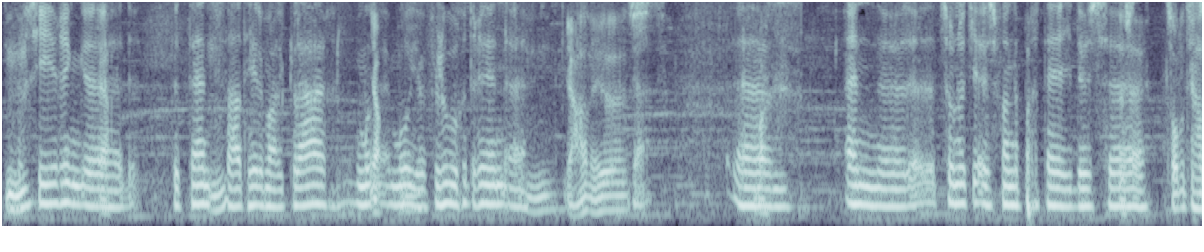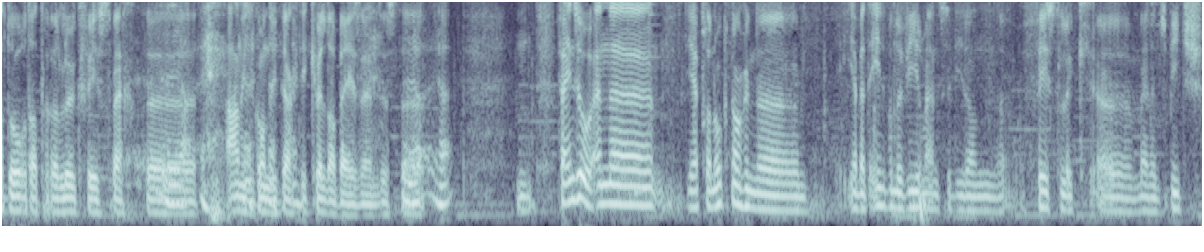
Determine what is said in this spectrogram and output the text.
Mhm. versiering. Ja. de, de tent Mhm. staat helemaal klaar. Mo Ja. Een mooie vloer erin. Ja, nee, dat is- Ehm, en uh, het zonnetje is van de partij. Dus, uh, Dus het zonnetje gaat door dat er een leuk feest werd uh, Ja. aangekondigd. Ik dacht, ik wil daarbij zijn. Dus, ja, ja. Fijn zo. En je hebt dan ook nog een... Jij bent een van de vier mensen die dan feestelijk met een speech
